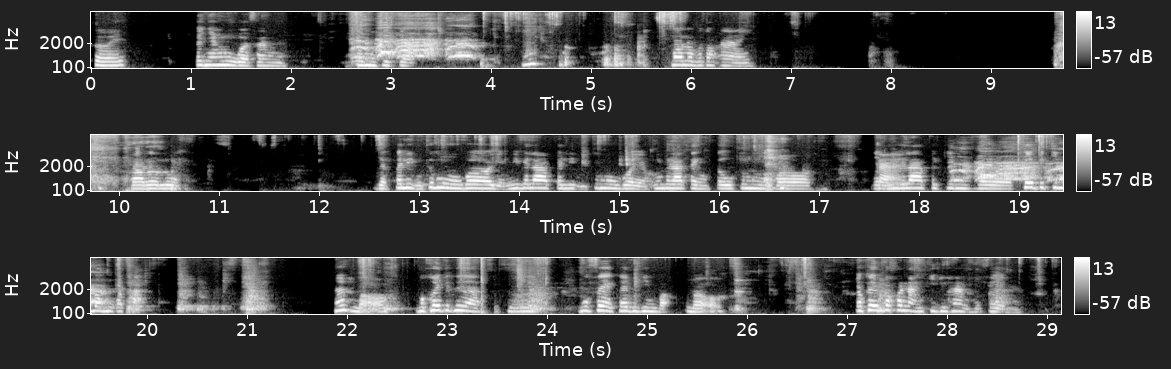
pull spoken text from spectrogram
เคยเป็นยังรู้ว่าฟังเนี่ยคนมันคิดจะหึเราเราบ่ต้องอายเราเราลูกอยากไปหลินคือหมู่บ่อยากมีเวลาไปหลินคือหมู่บ่อยากมีเวลาแต่งตัวคือหมู่บ่อยากมีเวลาไปกินบ่เคยไปกินบ่หมูกระทะบ่บ่เคยจะเทื่อบุฟเฟ่ต์เคยไปกินบ่บ่ เจ้าเคยบ่เขานั่งกินอยู่ห้างบุฟเฟ่ต์น่ะเค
